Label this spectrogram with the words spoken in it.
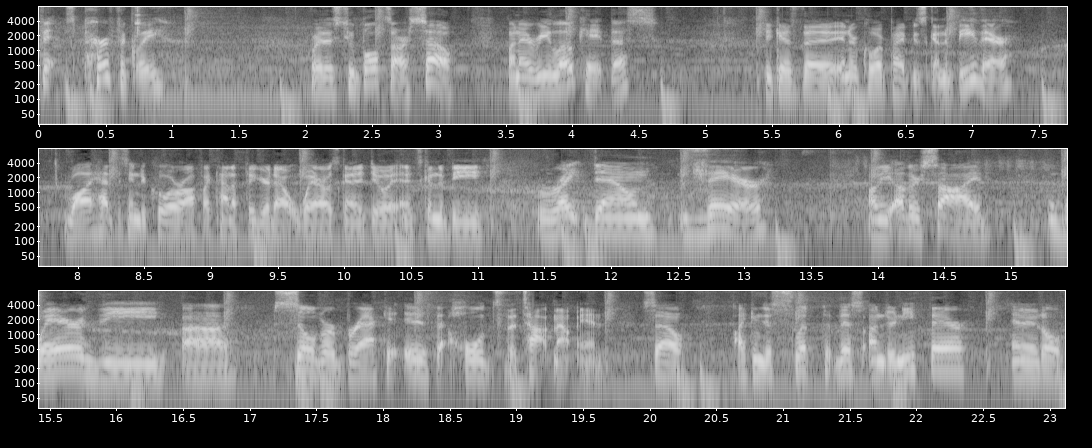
fits perfectly where those two bolts are. So when I relocate this, because the intercooler pipe is gonna be there, while I had this intercooler off, I kind of figured out where I was gonna do it, and it's gonna be right down there on the other side where the uh, silver bracket is that holds the top mount in. So I can just slip this underneath there and it'll,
